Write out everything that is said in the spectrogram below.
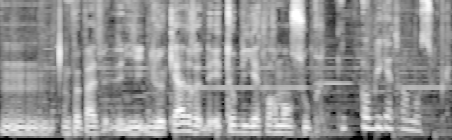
Mmh. On peut pas. Le cadre est obligatoirement souple. Obligatoirement souple.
